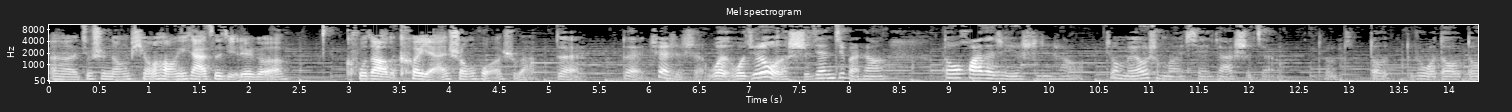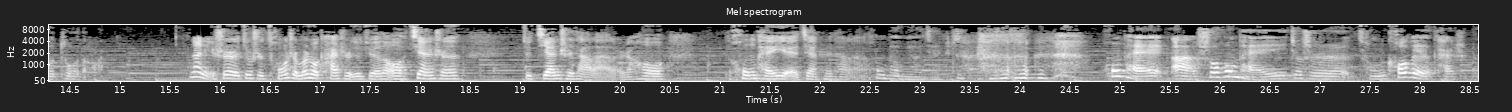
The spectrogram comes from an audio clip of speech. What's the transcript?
呃，就是能平衡一下自己这个枯燥的科研生活，是吧？对，对，确实是我我觉得我的时间基本上都花在这些事情上了，就没有什么闲暇时间了，就都如果都都做的话。那你是就是从什么时候开始就觉得哦健身就坚持下来了，然后烘焙也坚持下来了？烘焙没有坚持下来。烘焙啊，说烘焙就是从 COVID 开始的。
